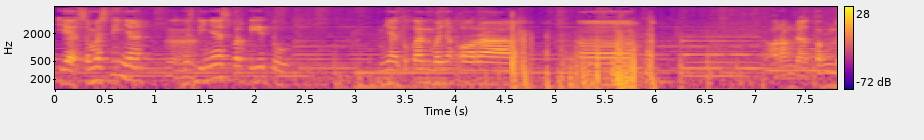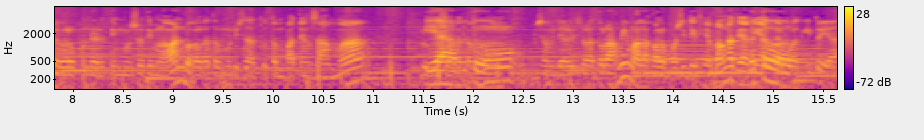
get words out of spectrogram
iya semestinya Heeh. mestinya seperti itu menyatukan banyak orang eh, Orang datang walaupun dari tim musuh tim lawan bakal ketemu di satu tempat yang sama. Lu Iya, bisa ketemu, bisa menjalin silaturahmi malah kalau positifnya banget ya niatnya Betul. buat gitu ya.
